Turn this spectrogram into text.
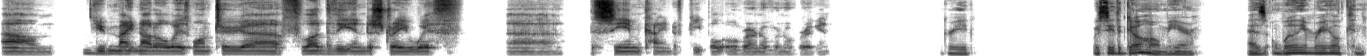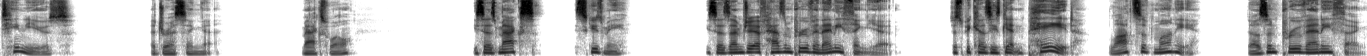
um, you might not always want to uh, flood the industry with uh, the same kind of people over and over and over again. Agreed. We see the go home here as William Regal continues addressing Maxwell. He says, Max, excuse me. He says, MJF hasn't proven anything yet. Just because he's getting paid lots of money doesn't prove anything.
